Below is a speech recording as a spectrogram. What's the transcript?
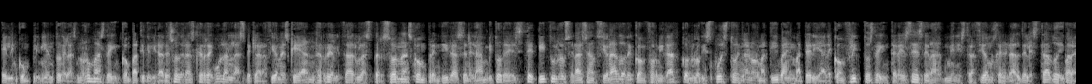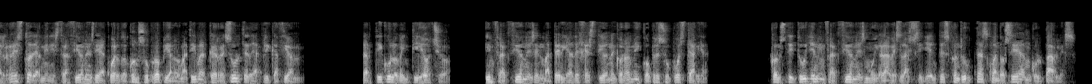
El incumplimiento de las normas de incompatibilidades o de las que regulan las declaraciones que han de realizar las personas comprendidas en el ámbito de este título será sancionado de conformidad con lo dispuesto en la normativa en materia de conflictos de intereses de la Administración General del Estado y para el resto de administraciones de acuerdo con su propia normativa que resulte de aplicación. Artículo 28. Infracciones en materia de gestión económico-presupuestaria. Constituyen infracciones muy graves las siguientes conductas cuando sean culpables.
